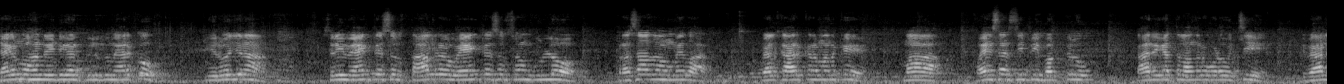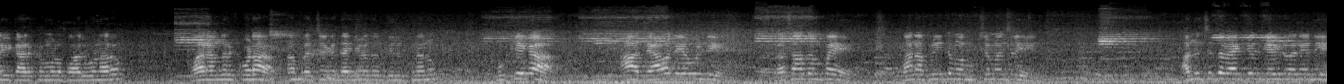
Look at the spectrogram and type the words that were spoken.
జగన్మోహన్ రెడ్డి గారి పిలుపు మేరకు ఈ రోజున శ్రీ వెంకటేశ్వర తాళరావు వెంకటేశ్వర స్వామి గుళ్ళో ప్రసాదం మీద వేల కార్యక్రమానికి మా వైఎస్ఆర్సీపీ భక్తులు కార్యకర్తలు అందరూ కూడా వచ్చి ఈవేళ ఈ కార్యక్రమంలో పాల్గొన్నారు. వారందరికీ కూడా నా ప్రత్యేక ధన్యవాదాలు తెలుపుతున్నాను. ముఖ్యంగా ఆ దేవదేవుడి ప్రసాదంపై మన ప్రీతమ ముఖ్యమంత్రి అనుచిత వ్యాఖ్యలు చేయడం అనేది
